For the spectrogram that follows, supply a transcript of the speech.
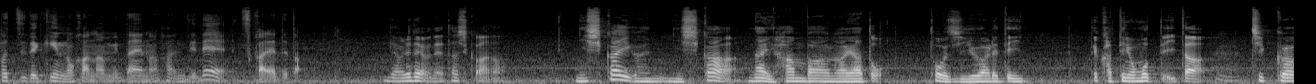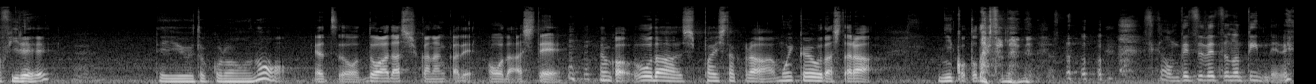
発できんのかなみたいな感じで疲れてた。であれだよね確かあの西海岸にしかないハンバーガー屋と当時言われていて勝手に思っていたチックアフィレっていうところのやつをドアダッシュかなんかでオーダーして なんかオーダー失敗したからもう一回オーダーしたら2個届いたんだよね。しかも別々のピンでね。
